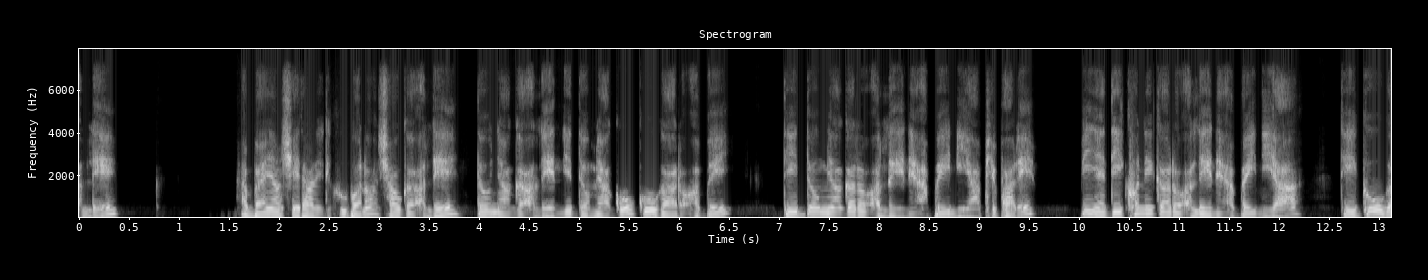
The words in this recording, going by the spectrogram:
အလဲအပန်းရောင်ရှည်ထားတဲ့တခုပေါ့နော်6ကအလဲ3ညကအလဲနှစ်3ညကို9ကတော့အပိတ်ဒီ3ညကတော့အလဲနဲ့အပိတ်နေရာဖြစ်ပါတယ် ပြီးရင်ဒီ9ကတော့အလဲနဲ့အပိတ်နေရာဒီ9က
